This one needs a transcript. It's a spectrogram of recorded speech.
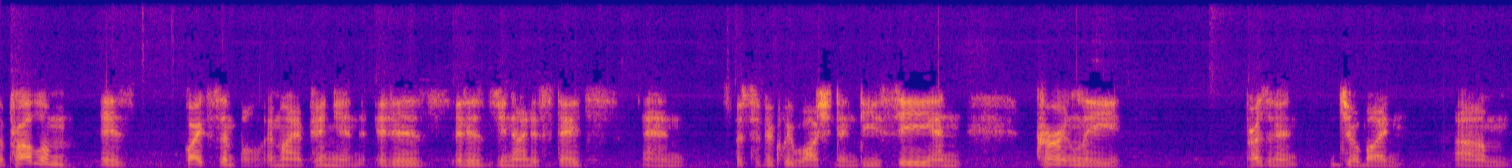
The problem is quite simple, in my opinion. It is it is the United States and specifically Washington D.C. and currently President Joe Biden. Um,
